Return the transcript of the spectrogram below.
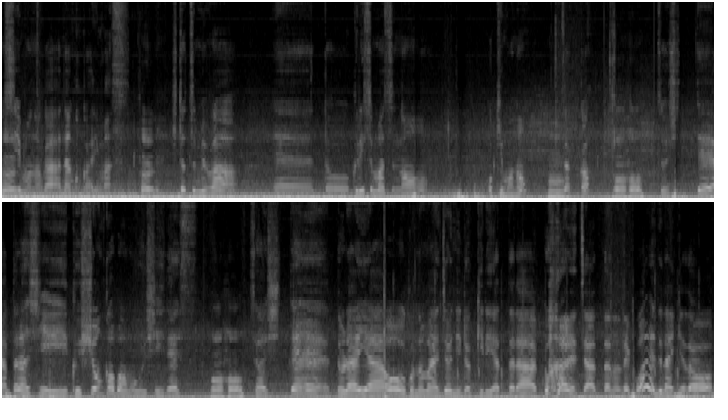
欲しいものが何個かあります、はい。一つ目はえー、っとクリスマスの置物うん。雑貨、そして新しいクッションカバーも欲しいです。そしてドライヤーをこの前ジョニードッキリやったら壊れちゃったので壊れてないけど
